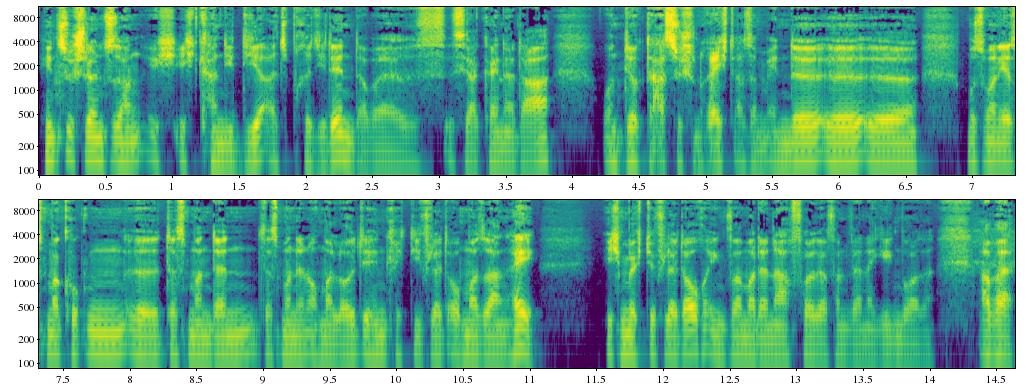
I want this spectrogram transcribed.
hinzustellen, zu sagen, ich, ich kandidiere als Präsident, aber es ist ja keiner da. Und Dirk, da hast du schon recht. Also am Ende äh, äh, muss man jetzt mal gucken, äh, dass man dann, dass man dann auch mal Leute hinkriegt, die vielleicht auch mal sagen, hey, ich möchte vielleicht auch irgendwann mal der Nachfolger von Werner Gegenwart sein. Aber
